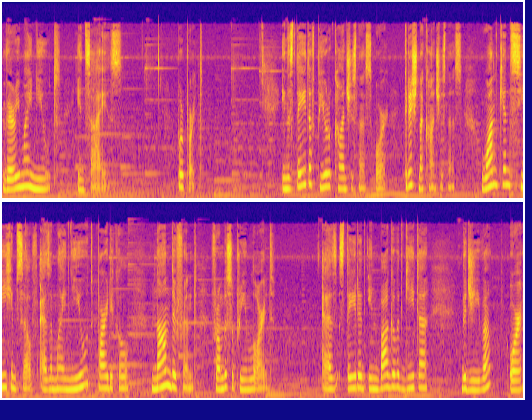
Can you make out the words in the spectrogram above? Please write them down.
very minute in size. Purport In a state of pure consciousness or Krishna consciousness, one can see himself as a minute particle non different from the Supreme Lord. As stated in Bhagavad Gita, the jiva, or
